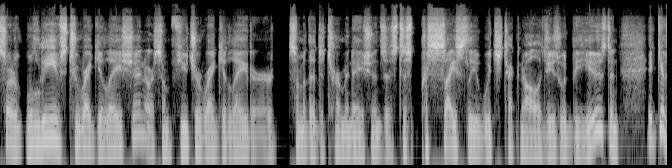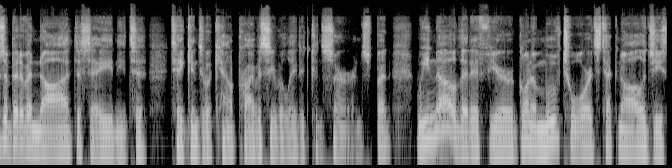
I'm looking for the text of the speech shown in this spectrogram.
sort of leaves to regulation or some future regulator some of the determinations as to precisely which technologies would be used. And it gives a bit of a nod to say you need to take into account privacy related concerns. But we know that if you're going to move towards technologies,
